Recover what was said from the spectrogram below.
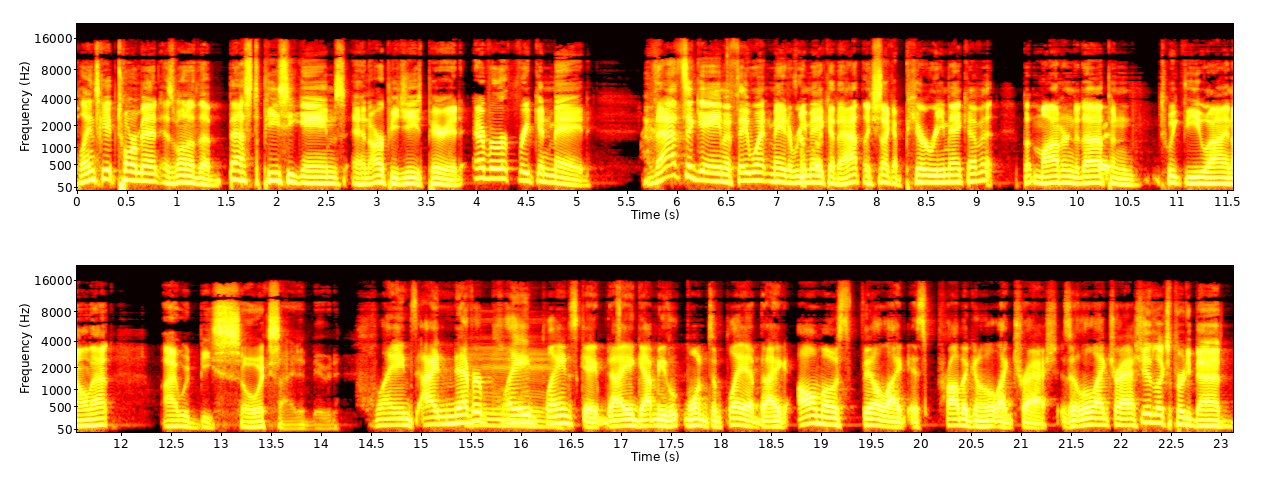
Planescape Torment is one of the best PC games and RPGs period ever freaking made. That's a game if they went and made a remake of that, like just like a pure remake of it, but moderned it up and tweaked the UI and all that, I would be so excited, dude. Planes. I never played Mm. Planescape. Now you got me wanting to play it, but I almost feel like it's probably going to look like trash. Is it look like trash? It looks pretty bad.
